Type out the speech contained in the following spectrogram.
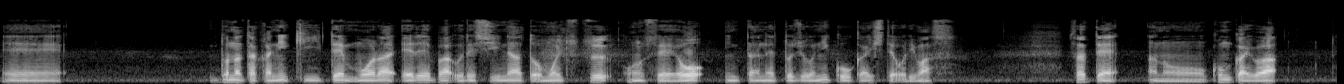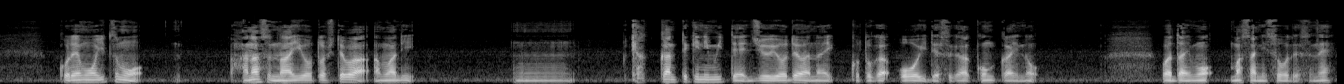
えー、どなたかに聞いてもらえれば嬉しいなと思いつつ、音声をインターネット上に公開しております。さて、あのー、今回は、これもいつも話す内容としてはあまり、うーん、客観的に見て重要ではないことが多いですが、今回の話題もまさにそうですね。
